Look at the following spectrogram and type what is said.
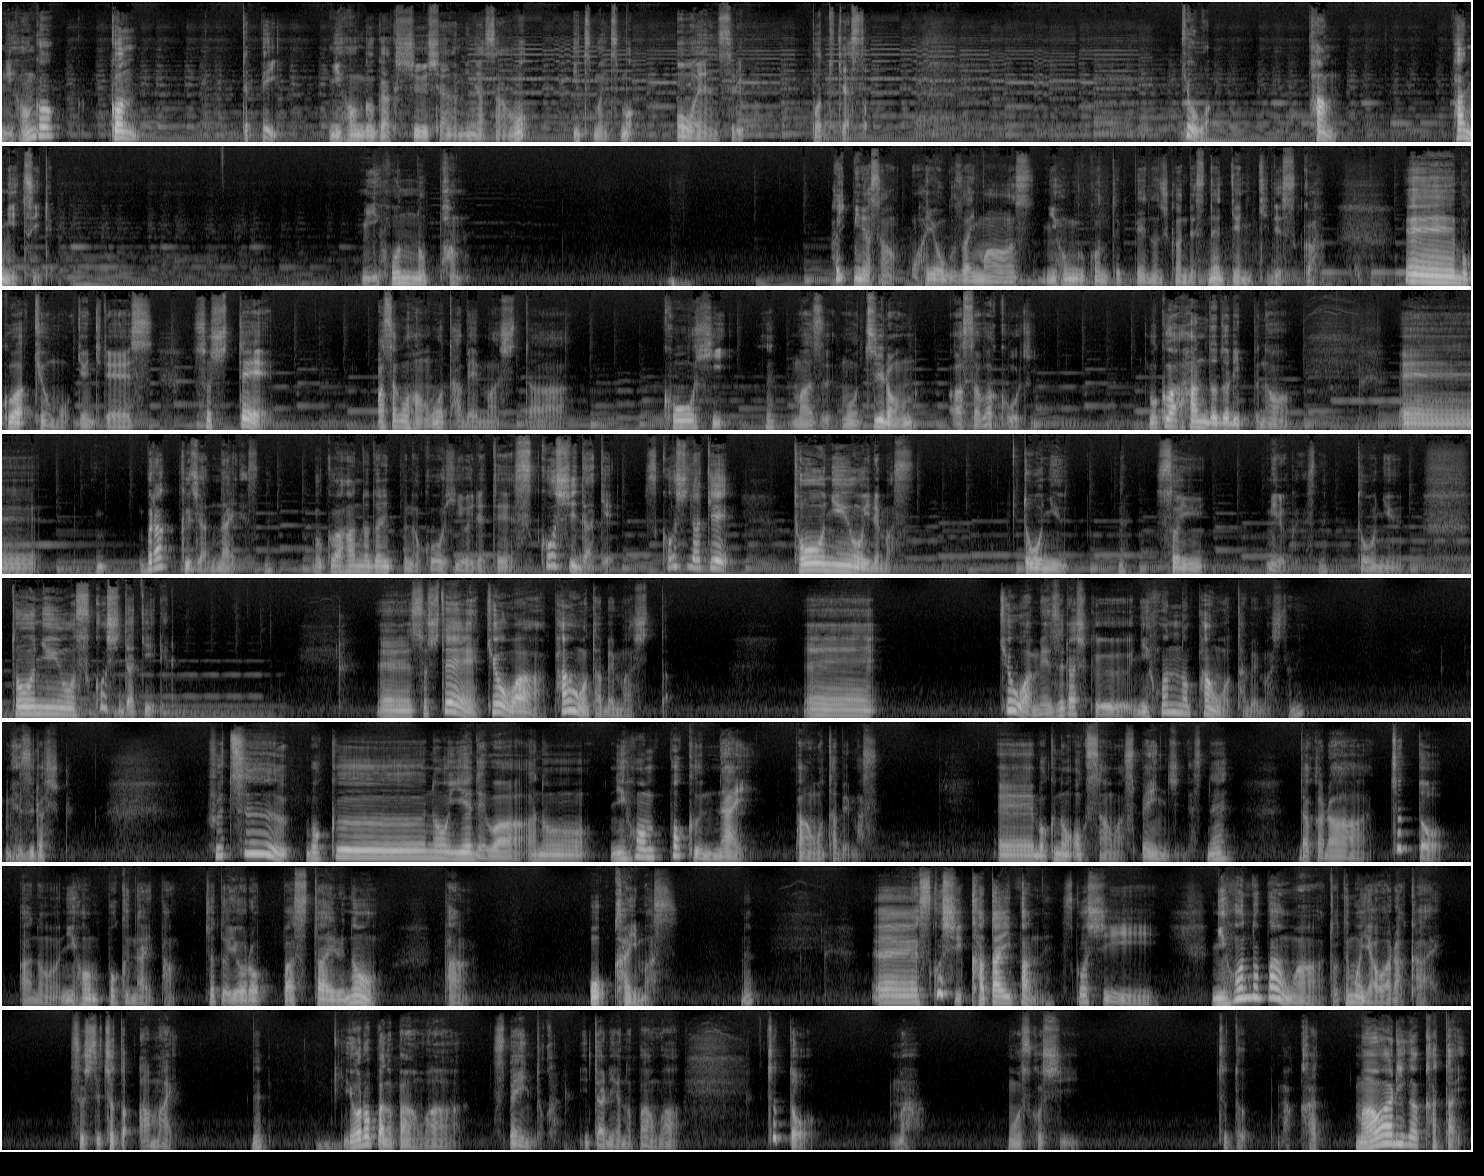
日本語コンテッペイ。日本語学習者の皆さんをいつもいつも応援するポッドキャスト。今日はパン。パンについて。日本のパン。はい皆さんおはようございます。日本語コンテッペイの時間ですね。元気ですか？えー、僕は今日も元気です。そして朝ごはんを食べました。コーヒー、ね、まずもちろん朝はコーヒー。僕はハンドドリップのえー、ブラックじゃないですね。僕はハンドドリップのコーヒーを入れて少しだけ少しだけ豆乳を入れます。豆乳、ね、ソイミルクですね。豆乳。豆乳を少しだけ入れる、えー、そして今日はパンを食べました、えー、今日は珍しく日本のパンを食べましたね。珍しく。普通僕の家ではあの日本っぽくないパンを食べます、えー、僕の奥さんはスペイン人ですね。だからちょっとあの日本っぽくないパン。ちょっとヨーロッパスタイルのパンを買います、ね。えー、少し硬いパンね。少し日本のパンはとても柔らかい。そしてちょっと甘い、ね、ヨーロッパのパンはスペインとかイタリアのパンはちょっとまあもう少しちょっと、まあ、か周りが硬い。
